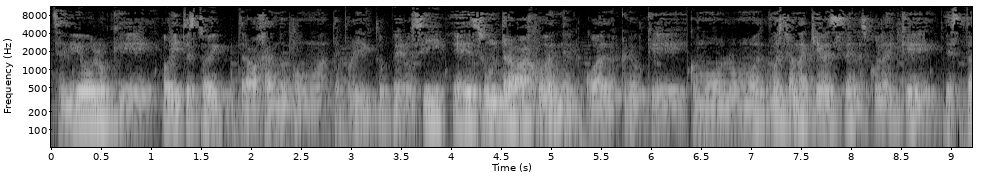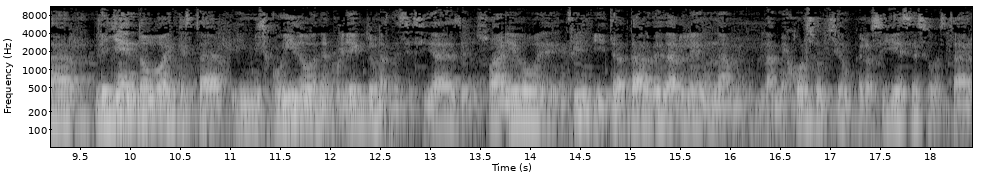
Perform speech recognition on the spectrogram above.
se dio lo que ahorita estoy trabajando como anteproyecto, pero sí es un trabajo en el cual creo que como lo muestran aquí a veces en la escuela hay que estar leyendo, hay que estar inmiscuido en el proyecto, en las necesidades del usuario, en fin, y tratar de darle una, la mejor solución, pero sí es eso, estar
